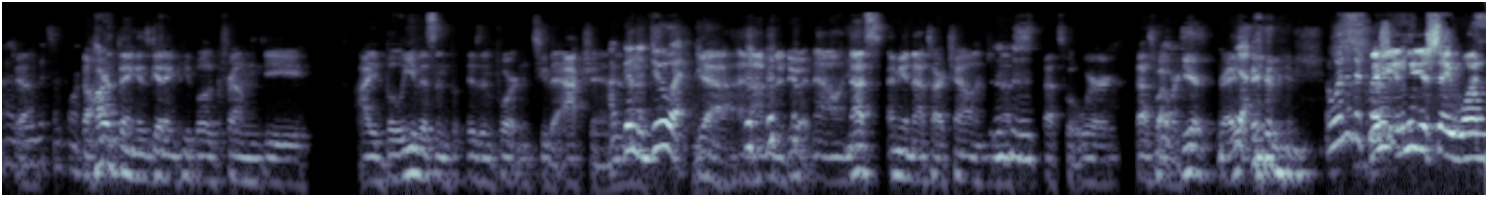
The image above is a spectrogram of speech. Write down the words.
I yeah. believe it's important. The hard thing is getting people from the I believe this is important to the action. I'm going to do it. Yeah, and I'm going to do it now. And that's, I mean, that's our challenge, and that's mm-hmm. that's what we're that's why yes. we're here, right? Yeah. and one of the questions. Let me, let me, just say one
